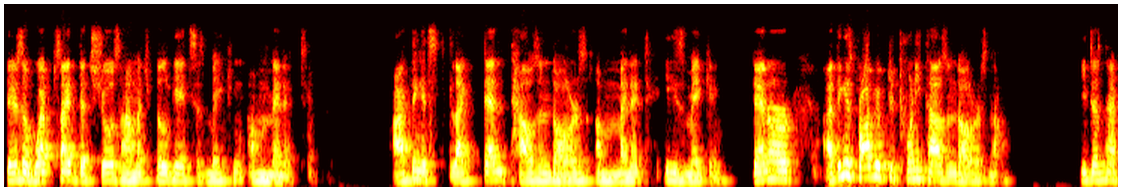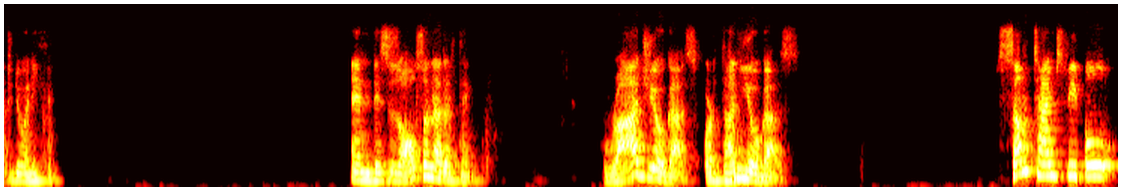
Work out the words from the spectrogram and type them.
there's a website that shows how much Bill Gates is making a minute. I think it's like ten thousand dollars a minute he's making. Ten or I think it's probably up to twenty thousand dollars now. He doesn't have to do anything. And this is also another thing. Raj yogas or Dhan yogas. Sometimes people,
